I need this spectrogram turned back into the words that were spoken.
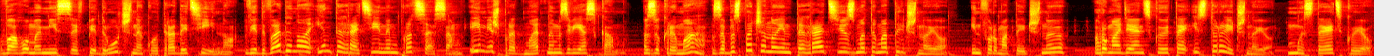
Вагоме місце в підручнику традиційно відведено інтеграційним процесам і міжпредметним зв'язкам. Зокрема, забезпечено інтеграцію з математичною, інформатичною, громадянською та історичною, мистецькою,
